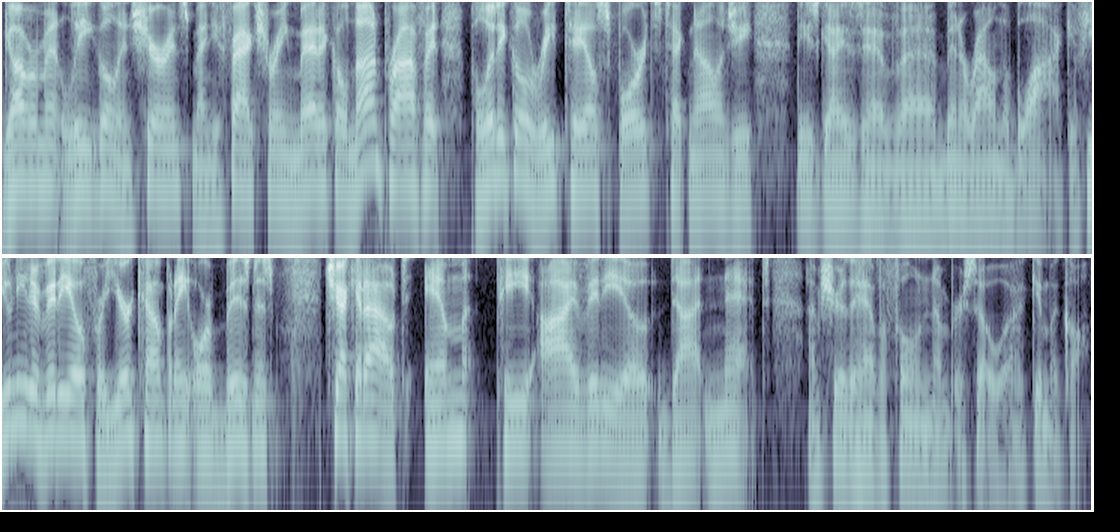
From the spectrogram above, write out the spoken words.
government, legal, insurance, manufacturing, medical, nonprofit, political, retail, sports, technology. These guys have uh, been around the block. If you need a video for your company or business, check it out. M pivideo.net. I'm sure they have a phone number, so uh, give them a call.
